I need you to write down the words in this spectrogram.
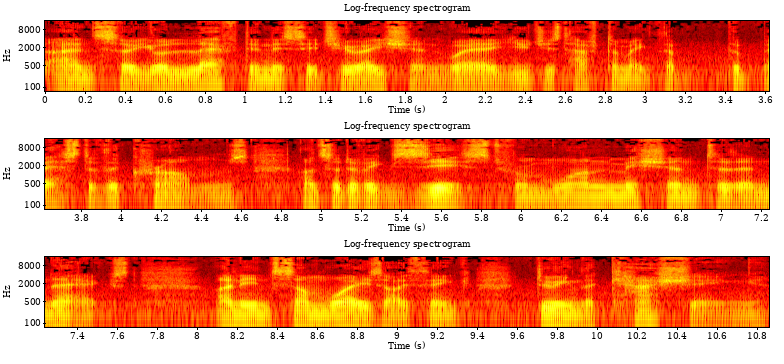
and so you're left in this situation where you just have to make the the best of the crumbs and sort of exist from one mission to the next. And in some ways, I think doing the caching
